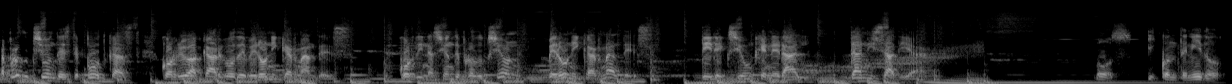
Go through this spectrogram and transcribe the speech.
La producción de este podcast corrió a cargo de Verónica Hernández. Coordinación de producción, Verónica Hernández. Dirección General, Dani Sadia. Voz y contenido,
